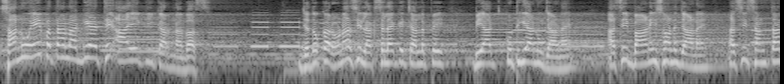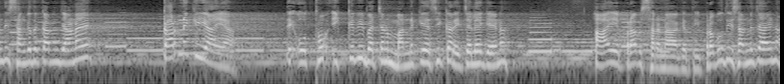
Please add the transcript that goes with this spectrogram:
ਸਾਨੂੰ ਇਹ ਪਤਾ ਲੱਗ ਗਿਆ ਇੱਥੇ ਆਏ ਕੀ ਕਰਨਾ ਬਸ। ਜਦੋਂ ਘਰੋਂ ਨਾ ਅਸੀਂ ਲਕਸ ਲੈ ਕੇ ਚੱਲ ਪਏ ਵੀ ਅੱਜ ਕੁਟਿਆ ਨੂੰ ਜਾਣਾ ਹੈ, ਅਸੀਂ ਬਾਣੀ ਸੁਣ ਜਾਣਾ ਹੈ, ਅਸੀਂ ਸੰਤਾਂ ਦੀ ਸੰਗਤ ਕਰਨ ਜਾਣਾ ਹੈ, ਕਰਨ ਕੀ ਆਇਆ ਤੇ ਉੱਥੋਂ ਇੱਕ ਵੀ ਬਚਨ ਮੰਨ ਕੇ ਅਸੀਂ ਘਰੇ ਚਲੇ ਗਏ ਨਾ, ਆਏ ਪ੍ਰਭ ਸਰਨਾਗਤੀ, ਪ੍ਰਭੂ ਦੀ ਸ਼ਰਨ ਚ ਆਏ ਨਾ,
